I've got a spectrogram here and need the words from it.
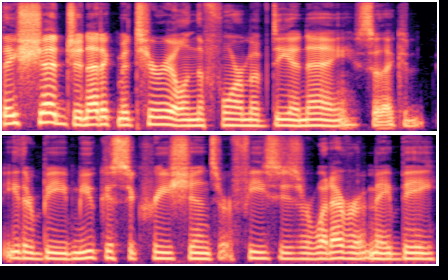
they shed genetic material in the form of DNA. So that could either be mucus secretions or feces or whatever it may be.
